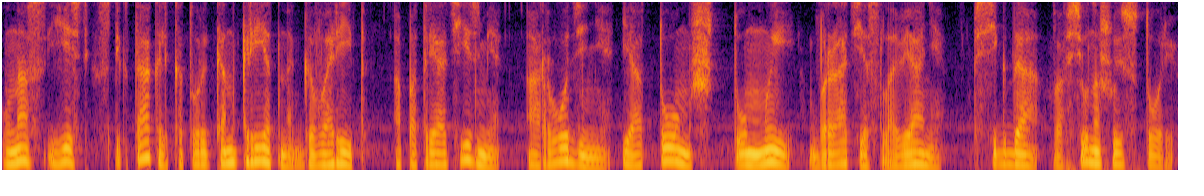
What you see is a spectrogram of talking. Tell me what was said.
У нас есть спектакль, который конкретно говорит о патриотизме, о родине и о том, что мы, братья-славяне, всегда во всю нашу историю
